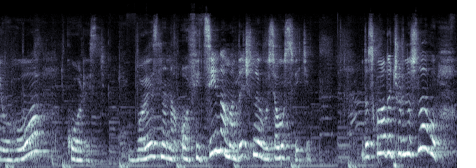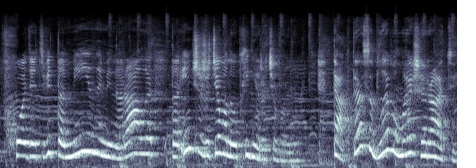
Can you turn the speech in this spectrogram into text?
його користь визнана офіційно медичною в усьому світі. До складу чорносливу входять вітаміни, мінерали та інші життєво необхідні речовини. Так, ти особливо маєш рацію.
